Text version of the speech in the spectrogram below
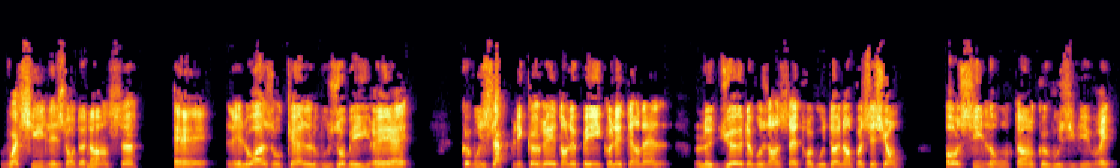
Voici les ordonnances et les lois auxquelles vous obéirez et que vous appliquerez dans le pays que l'Éternel, le Dieu de vos ancêtres, vous donne en possession, aussi longtemps que vous y vivrez.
